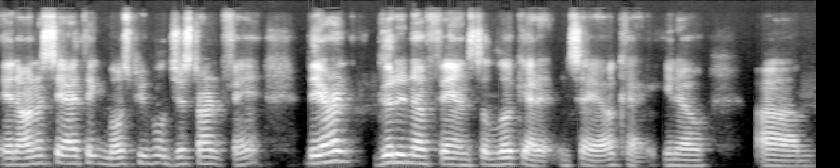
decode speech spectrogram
and honestly i think most people just aren't fan they aren't good enough fans to look at it and say okay you know um,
